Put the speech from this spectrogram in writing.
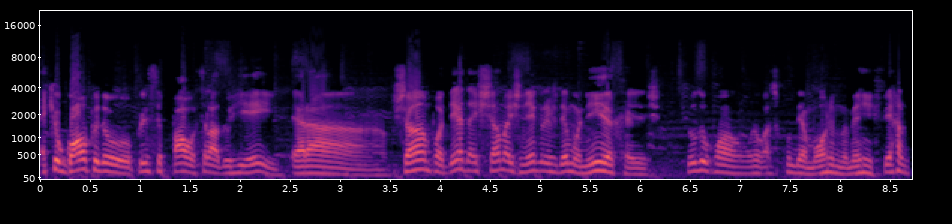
É que o golpe do principal, sei lá, do Riei, era chama, poder das chamas negras demoníacas, tudo com um negócio com demônio no meio inferno,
